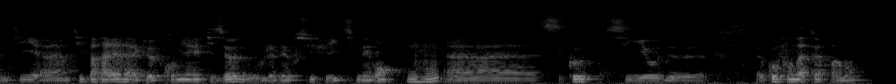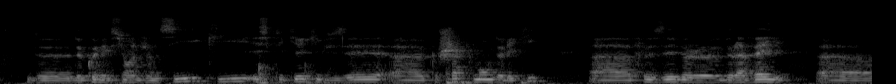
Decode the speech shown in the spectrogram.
un petit, euh, un petit parallèle avec le premier épisode où j'avais reçu Félix Méran, Mhm. euh, co-CEO de, cofondateur pardon, de, de Connexion Agency, qui expliquait qu'il faisait euh, que chaque membre de l'équipe euh, faisait de, de la veille. euh,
